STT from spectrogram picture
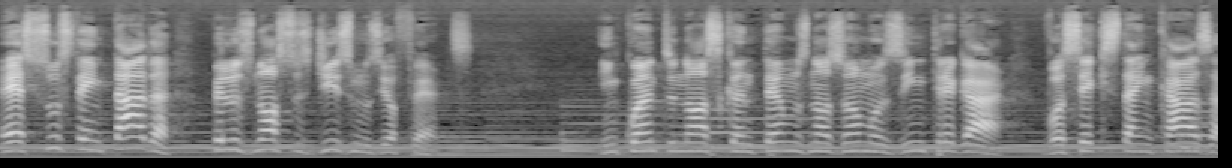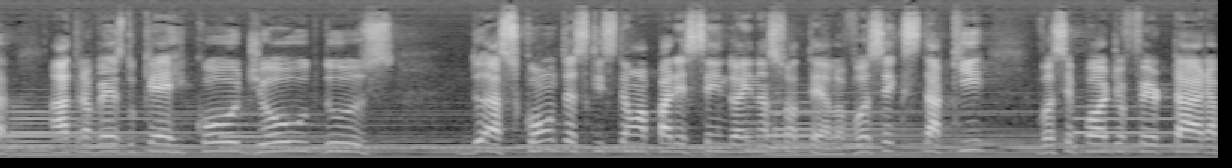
é sustentada pelos nossos dízimos e ofertas. Enquanto nós cantamos, nós vamos entregar. Você que está em casa, através do QR Code ou dos as contas que estão aparecendo aí na sua tela. Você que está aqui, você pode ofertar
